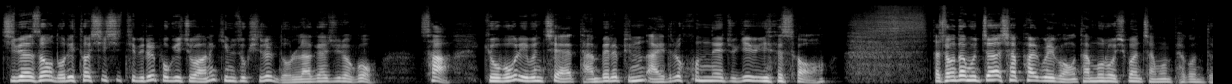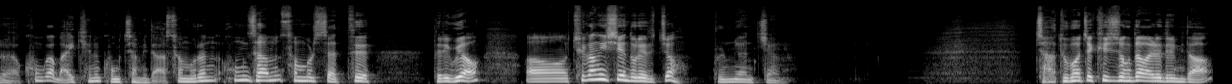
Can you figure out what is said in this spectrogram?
집에서 놀이터 CCTV를 보기 좋아하는 김숙 씨를 놀라게 해주려고 4. 교복을 입은 채 담배를 피는 아이들을 혼내주기 위해서 자, 정답 문자 샵8910 단문 50원 장문 100원 들어요. 콩과 my K는 공짜입니다. 선물은 홍삼 선물 세트 드리고요. 어, 최강희 씨의 노래 듣죠? 불면증. 자, 두 번째 퀴즈 정답 알려드립니다.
